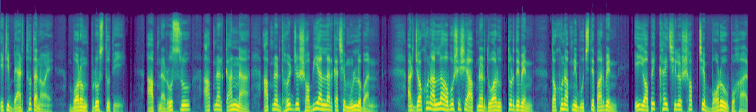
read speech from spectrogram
এটি ব্যর্থতা নয়, বরং প্রস্তুতি। আপনার অশ্রু, আপনার কান্না, আপনার ধৈর্য সবই আল্লাহর কাছে মূল্যবান। আর যখন আল্লাহ অবশেষে আপনার দোয়ার উত্তর দেবেন, তখন আপনি বুঝতে পারবেন, এই অপেক্ষাই ছিল সবচেয়ে বড় উপহার।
